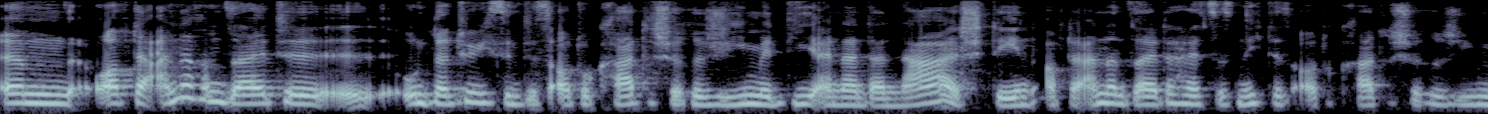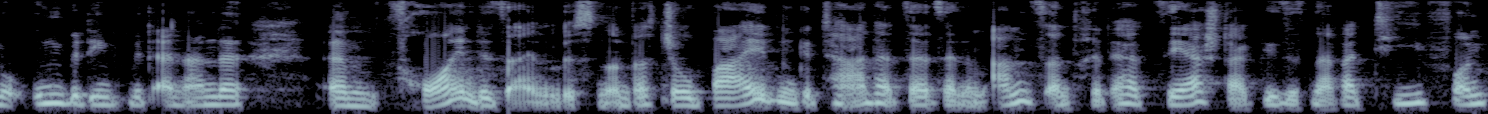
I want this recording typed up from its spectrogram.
Ähm, auf der anderen Seite, äh, und natürlich sind es autokratische Regime, die einander nahestehen, auf der anderen Seite heißt es nicht, dass autokratische Regime unbedingt miteinander ähm, Freunde sein müssen. Und was Joe Biden getan hat seit seinem Amtsantritt, er hat sehr stark dieses Narrativ von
